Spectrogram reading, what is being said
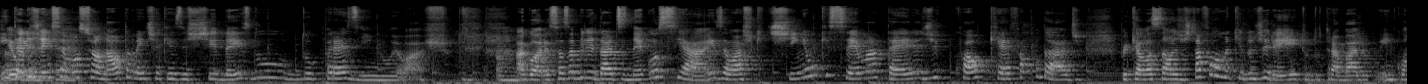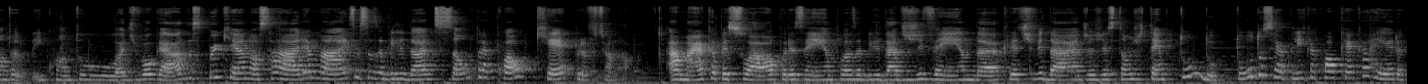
Inteligência eu, emocional também tinha que existir desde do, do prézinho, eu acho. Uhum. Agora, essas habilidades negociais, eu acho que tinham que ser matéria de qualquer faculdade, porque elas são, a gente está falando aqui do direito, do trabalho enquanto enquanto advogadas, porque é a nossa área, mas essas habilidades são para qualquer profissional a marca pessoal, por exemplo, as habilidades de venda, a criatividade, a gestão de tempo, tudo, tudo se aplica a qualquer carreira.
